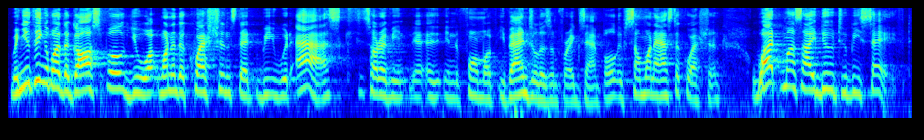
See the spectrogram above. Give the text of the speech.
When you think about the gospel, you one of the questions that we would ask, sort of in, uh, in the form of evangelism, for example, if someone asked a question, What must I do to be saved?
